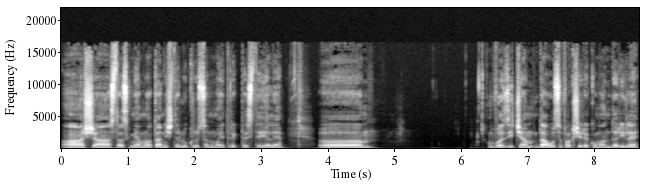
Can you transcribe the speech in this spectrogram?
Așa, stați că mi-am notat niște lucruri să nu mai trec peste ele. Uh, vă ziceam, da, o să fac și recomandările.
